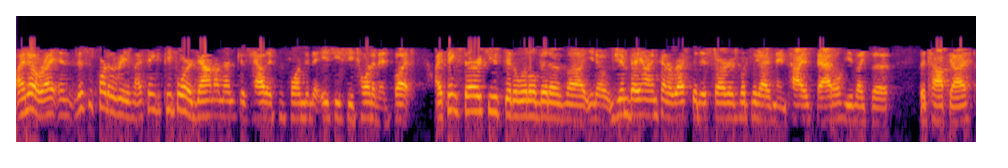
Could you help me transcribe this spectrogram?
I know, right? And this is part of the reason. I think people are down on them because how they performed in the ACC tournament. But I think Syracuse did a little bit of, uh, you know, Jim Boeheim kind of rested his starters. What's the guy's name? Tyus Battle. He's like the the top guy,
